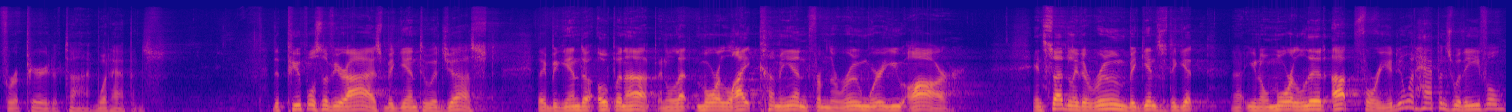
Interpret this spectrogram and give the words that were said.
for a period of time? What happens? The pupils of your eyes begin to adjust they begin to open up and let more light come in from the room where you are. And suddenly the room begins to get, uh, you know, more lit up for you. Do you know what happens with evil?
